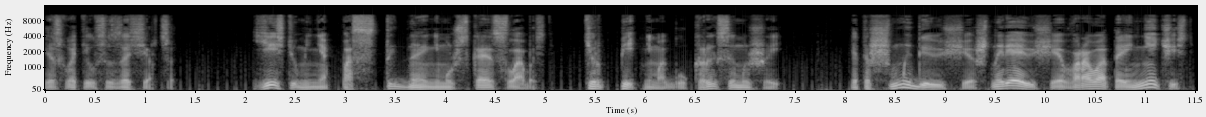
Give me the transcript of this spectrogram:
Я схватился за сердце. Есть у меня постыдная немужская слабость. Терпеть не могу крыс и мышей. Это шмыгающая, шныряющая, вороватая нечисть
